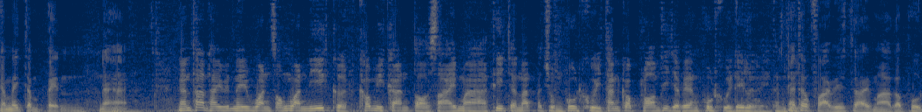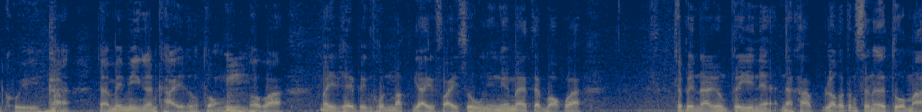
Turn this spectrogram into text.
ยังไม่จำเป็นนะฮะ งั้นท่านไทยในวันสองวันนี้เกิดเขามีการต่อสายมาที่จะนัดประชุมพูดคุย ท่านก็พร้อมที่จะไปนั่งพูดคุยได้เลยทันที ถ้าฝ่ายวิจัยมาก็พูดคุยครับนะแต่ไม่มีเงื่อนไขตรงอืม ๆ เพราะว่าไม่ใช่เป็นคนมักใหญ่ฝ่ายสูง อย่างนี้แม้แต่บอกว่าจะเป็นนายกรัฐมนตรีเนี่ยนะครับเราก็ต้องเสนอตัวมา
